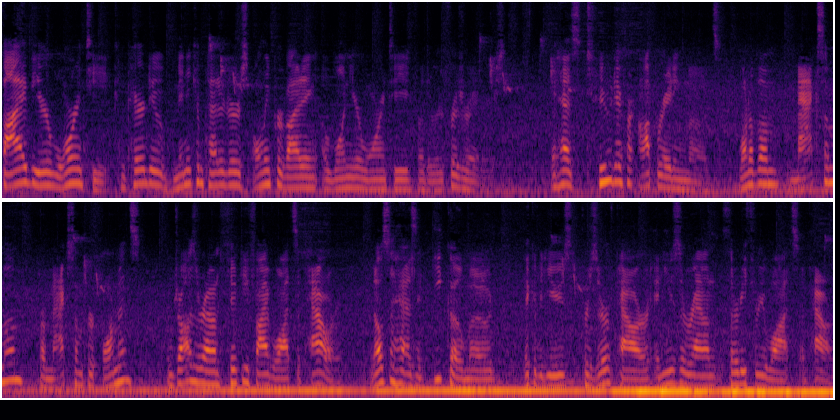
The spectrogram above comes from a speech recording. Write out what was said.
five-year warranty compared to many competitors only providing a one-year warranty for the refrigerators. It has two different operating modes. One of them maximum for maximum performance and draws around 55 watts of power. It also has an eco mode that can be used to preserve power and use around 33 watts of power.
